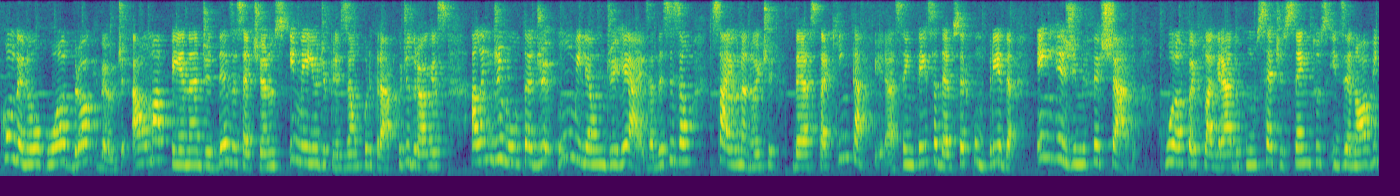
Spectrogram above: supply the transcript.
condenou Juan Brockveld a uma pena de 17 anos e meio de prisão por tráfico de drogas, além de multa de 1 milhão de reais. A decisão saiu na noite desta quinta-feira. A sentença deve ser cumprida em regime fechado. Juan foi flagrado com 719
